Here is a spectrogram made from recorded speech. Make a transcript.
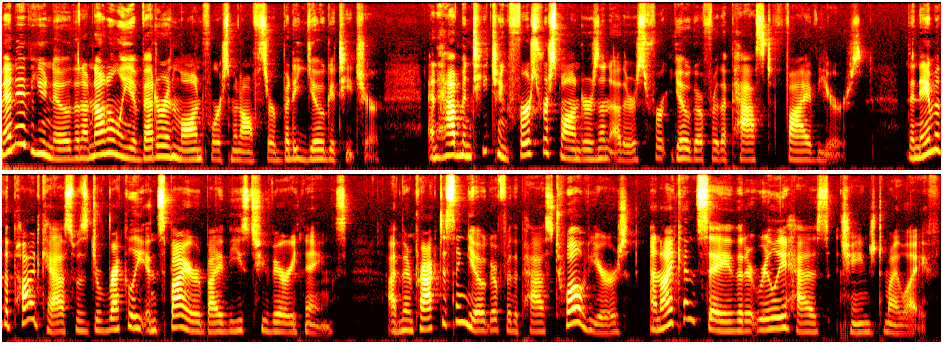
Many of you know that I'm not only a veteran law enforcement officer, but a yoga teacher, and have been teaching first responders and others for yoga for the past five years. The name of the podcast was directly inspired by these two very things. I've been practicing yoga for the past 12 years, and I can say that it really has changed my life.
